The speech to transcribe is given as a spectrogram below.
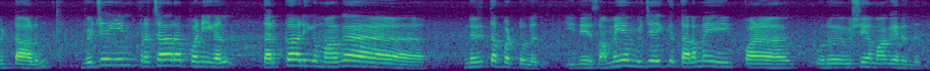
விட்டாலும் விஜயின் பிரச்சார பணிகள் தற்காலிகமாக நிறுத்தப்பட்டுள்ளது. இது சமயம் விஜய்க்கு தலைமை ப ஒரு விஷயமாக இருந்தது.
